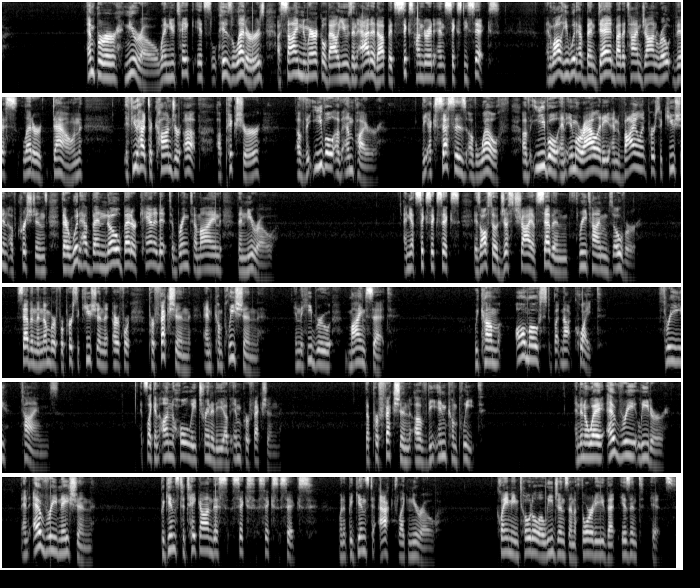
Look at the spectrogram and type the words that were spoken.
Emperor Nero, when you take its, his letters, assign numerical values, and add it up, it's 666. And while he would have been dead by the time John wrote this letter down, if you had to conjure up a picture of the evil of empire, the excesses of wealth, of evil and immorality and violent persecution of Christians, there would have been no better candidate to bring to mind than Nero. And yet, 666 is also just shy of seven three times over. Seven, the number for persecution or for perfection and completion in the Hebrew mindset. We come almost, but not quite three times. It's like an unholy trinity of imperfection. The perfection of the incomplete. And in a way, every leader and every nation begins to take on this 666 when it begins to act like Nero, claiming total allegiance and authority that isn't its.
